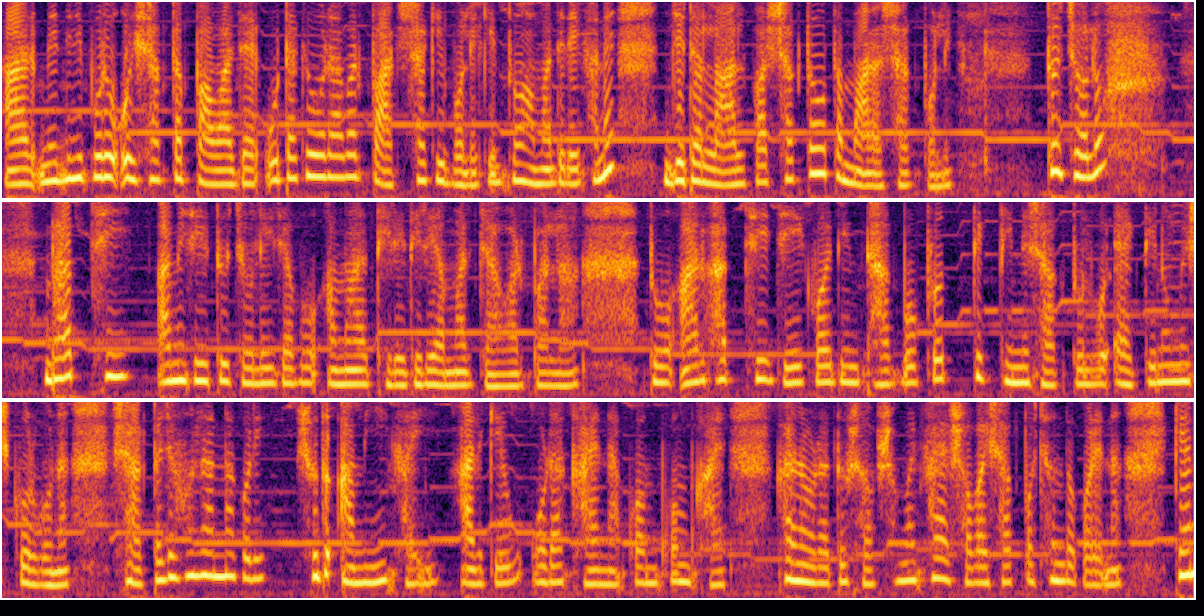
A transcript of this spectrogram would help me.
আর মেদিনীপুরে ওই শাকটা পাওয়া যায়। ওটাকে ওরা আবার পাট শাকই বলে। কিন্তু আমাদের এখানে যেটা লাল পাট শাকটা, ওটা মারা শাক বলে। তো চলো, ভাবছি আমি যেহেতু চলেই যাব, আমার ধীরে ধীরে আমার যাওয়ার পালা। তো আর ভাবছি যে কয়দিন থাকব, প্রত্যেক দিনে শাক তুলবো, একদিনও মিস করব না। শাকটা যখন রান্না করি, শুধু আমিই খাই, আর কেউ ওরা খায় না, কম কম খায়। কারণ ওরা তো সব সময় খায়, আর সবাই শাক পছন্দ করে না। কেন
